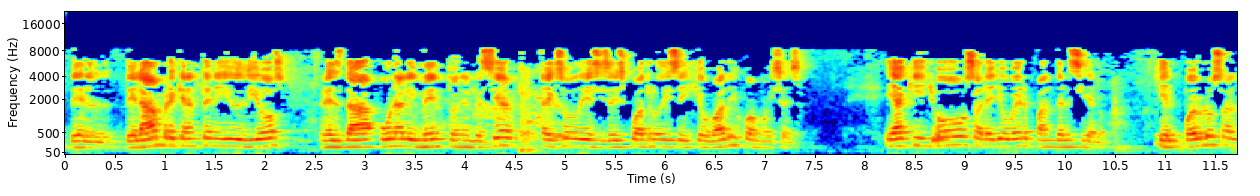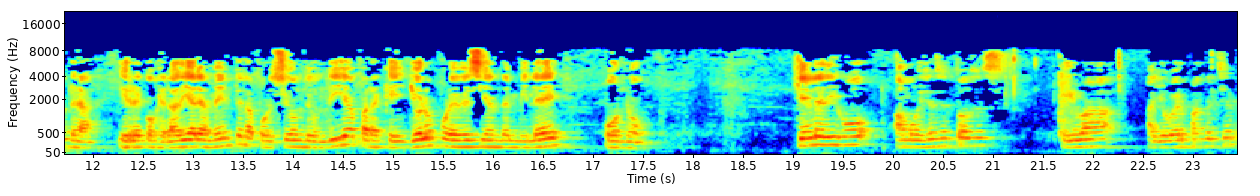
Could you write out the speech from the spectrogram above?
del, del hambre que han tenido y Dios les da un alimento en el desierto. Éxodo 16, 4 dice, y Jehová dijo a Moisés, He aquí yo os haré llover pan del cielo y el pueblo saldrá y recogerá diariamente la porción de un día para que yo lo pruebe si anda en mi ley o no. ¿Quién le dijo a Moisés entonces que iba a llover pan del cielo?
